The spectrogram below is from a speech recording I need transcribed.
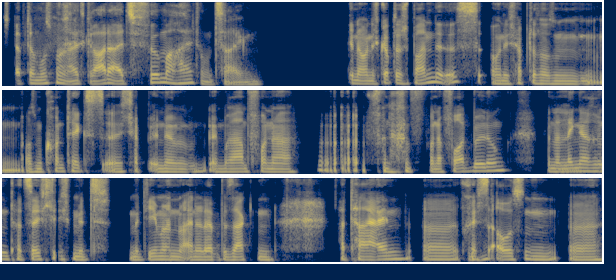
ich glaube, da muss man als gerade als Firma Haltung zeigen. Genau, und ich glaube, das Spannende ist, und ich habe das aus dem, aus dem Kontext, äh, ich habe im Rahmen von einer, äh, von einer, von einer Fortbildung, von einer mhm. längeren, tatsächlich mit, mit jemandem einer der besagten Parteien, äh, mhm. rechts außen, äh,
